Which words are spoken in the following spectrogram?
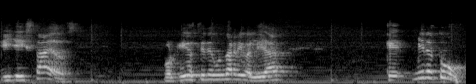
AJ Styles, porque ellos tienen una rivalidad que, mira tú,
